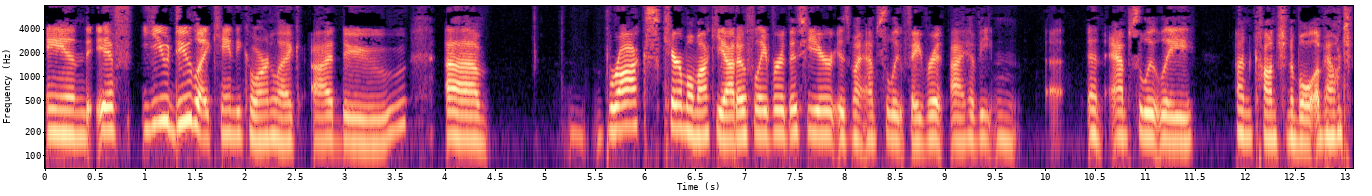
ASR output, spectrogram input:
And if you do like candy corn, like I do, uh, Brach's caramel macchiato flavor this year is my absolute favorite. I have eaten an absolutely unconscionable amount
